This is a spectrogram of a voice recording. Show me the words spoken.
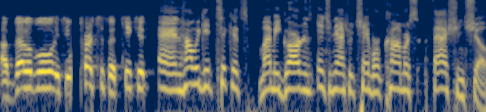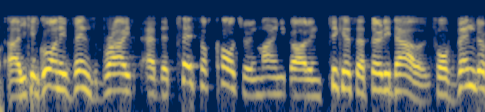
available if you purchase a ticket. And how we get tickets, Miami Gardens International Chamber of Commerce Fashion Show. Uh, you can go on Eventbrite at the Taste of Culture in Miami Gardens. Tickets are thirty dollars. For vendor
